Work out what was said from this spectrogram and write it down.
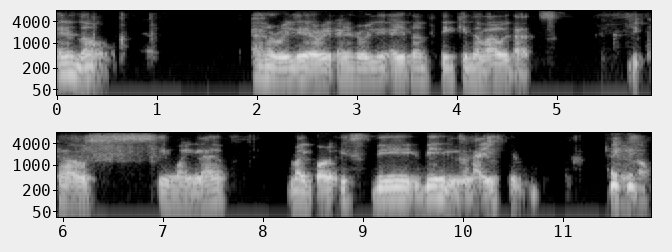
I don't know. I really, I really, I don't thinking about that because in my life, my goal is be be life. I don't know.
